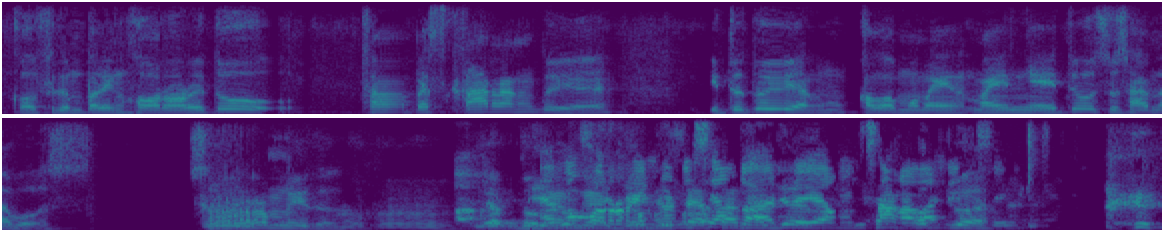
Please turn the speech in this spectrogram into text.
kalau film paling horor itu sampai sekarang tuh ya, itu tuh yang kalau mau main mainnya itu Susana bos, serem hmm. itu. Hmm. Ya, betul. Emang horor Indonesia nggak ada yang bisa ngalahin gua. sih.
